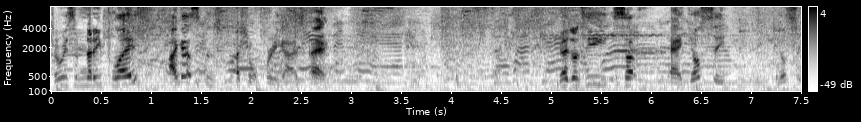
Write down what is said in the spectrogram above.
Show me some nutty plays. I got something special for you guys. Hey, you guys want to see some? Hey, you'll see. You'll see.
